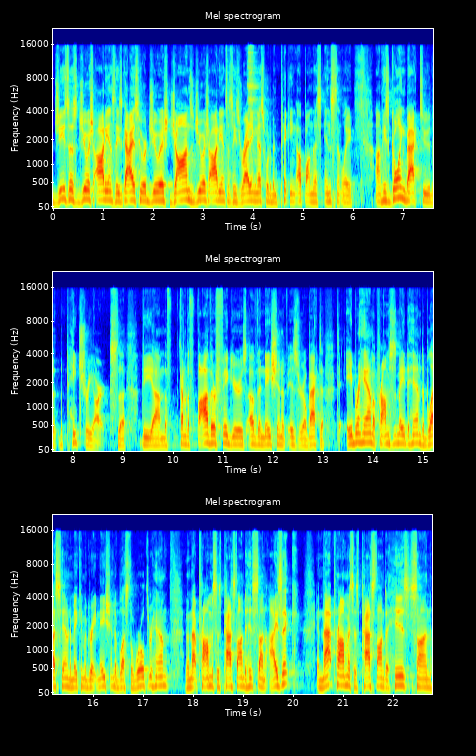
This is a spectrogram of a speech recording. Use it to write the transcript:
Jesus' Jewish audience, these guys who are Jewish, John's Jewish audience, as he's writing this, would have been picking up on this instantly. Um, he's going back to the, the patriarchs, the, the, um, the, kind of the father figures of the nation of Israel, back to, to Abraham. A promise is made to him to bless him, to make him a great nation, to bless the world through him. Then that promise is passed on to his son Isaac, and that promise is passed on to his son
